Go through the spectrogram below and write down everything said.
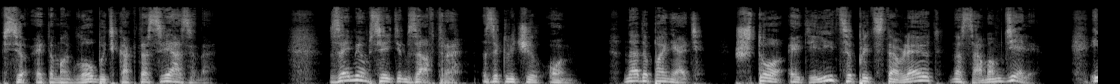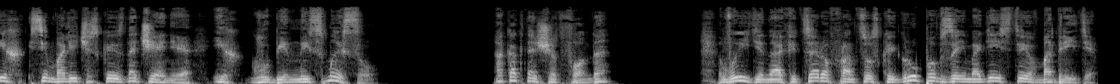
Все это могло быть как-то связано. «Займемся этим завтра», — заключил он. «Надо понять, что эти лица представляют на самом деле» их символическое значение, их глубинный смысл. А как насчет фонда? Выйди на офицеров французской группы взаимодействия в Мадриде.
